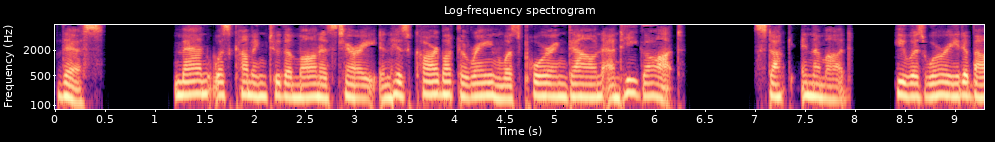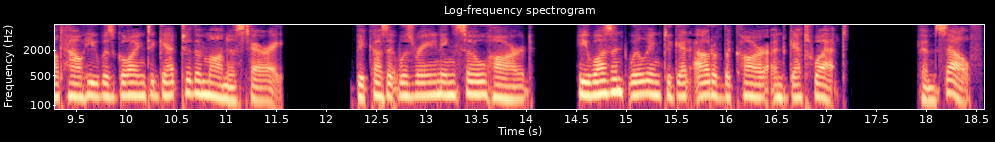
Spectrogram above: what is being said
this man was coming to the monastery in his car but the rain was pouring down and he got stuck in the mud. He was worried about how he was going to get to the monastery. Because it was raining so hard. He wasn't willing to get out of the car and get wet himself,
